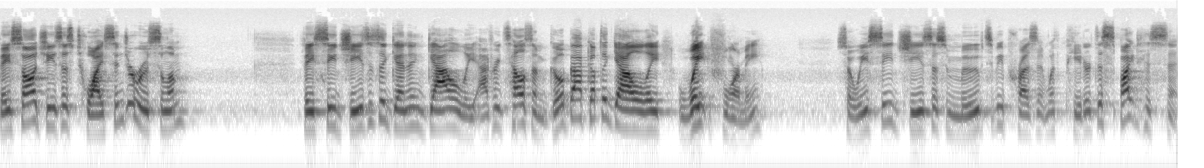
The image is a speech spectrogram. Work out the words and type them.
They saw Jesus twice in Jerusalem. They see Jesus again in Galilee after he tells them, Go back up to Galilee, wait for me. So we see Jesus move to be present with Peter despite his sin.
